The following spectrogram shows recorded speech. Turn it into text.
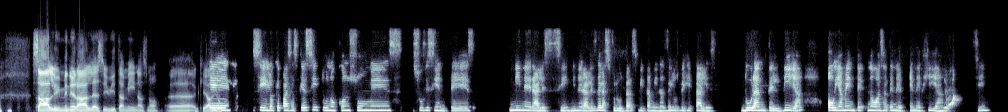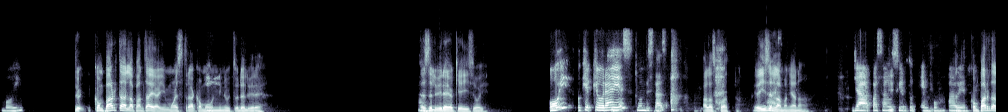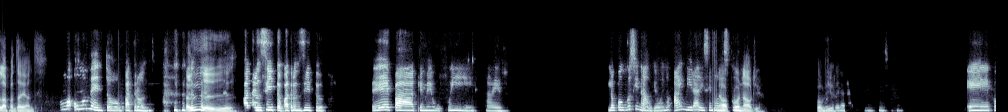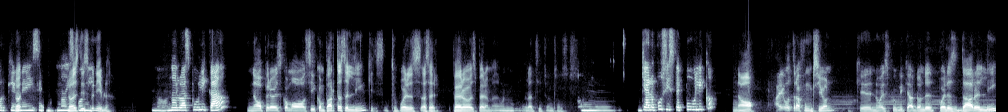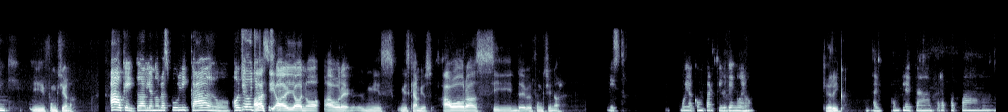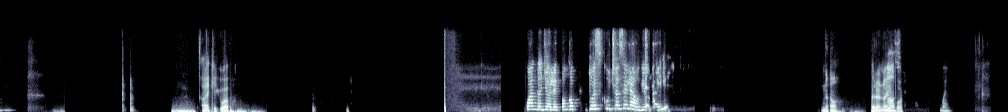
sal y minerales y vitaminas, ¿no? Eh, que eh, sí, lo que pasa es que si tú no consumes suficientes minerales, sí, minerales de las frutas, vitaminas de los vegetales durante el día, obviamente no vas a tener energía. ¿Sí? Voy. Comparta la pantalla y muestra como un minuto del video. Es el video que hice hoy. ¿Hoy? ¿Qué, qué hora es? ¿Dónde estás? A las cuatro. Hice en la mañana. Ya ha pasado cierto tiempo. A ver. Comparta la pantalla antes. Un, momento, patrón. patroncito, patroncito. Epa, que me fui. A ver. Lo pongo sin audio. Bueno, ay, mira, dice no. No, con audio. Obvio. Eh, porque me dice no, no es disponible. No, ¿no lo has publicado? No, pero es como si compartas el link, tú puedes hacer. Pero espérame un ratito entonces. Mm, ¿Ya lo pusiste público? No, hay otra función que no es publicar donde puedes dar el link y funciona. Ah, ok, todavía no lo has publicado. Oye, oye. Ah, sí, ah, no, ahora mis, mis cambios. Ahora sí debe funcionar. Listo. Voy a compartir de nuevo. Qué rico. Completa para papá. Ay, qué guapo. Cuando yo le pongo, ¿tú escuchas el audio ahí? No, pero no, importa. Bueno.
